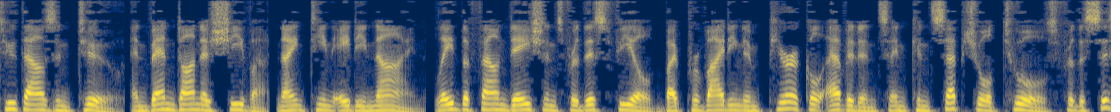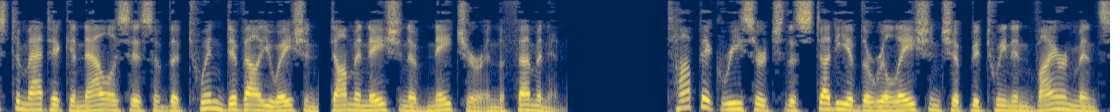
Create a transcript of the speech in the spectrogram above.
2002), and Vandana Shiva (1989), laid the foundations for this field by providing empirical evidence and conceptual tools for the systematic analysis of the twin devaluation domination of nature and the feminine. Topic research The study of the relationship between environments,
